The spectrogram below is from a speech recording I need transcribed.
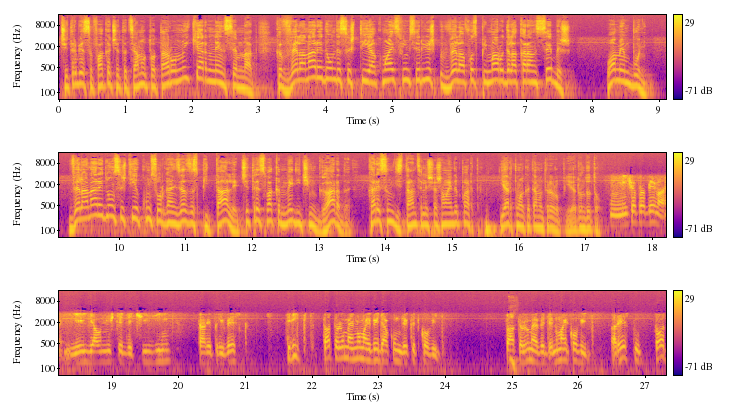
ce trebuie să facă cetățeanul Totaru, nu-i chiar neînsemnat. Că Vela n-are de unde să știe. Acum hai să fim serioși. Vela a fost primarul de la Caransebeș. Oameni buni. Vela n-are de unde să știe cum se organizează spitale, ce trebuie să facă medici în gardă, care sunt distanțele și așa mai departe. Iartă-mă că te-am întrerupt, e rândul tău. Nicio problemă. Ei iau niște decizii care privesc strict. Toată lumea nu mai vede acum decât COVID. Toată lumea vede numai COVID. Restul, tot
